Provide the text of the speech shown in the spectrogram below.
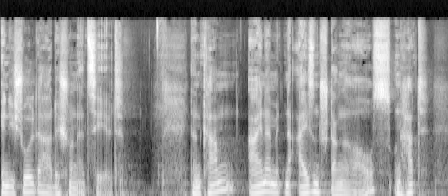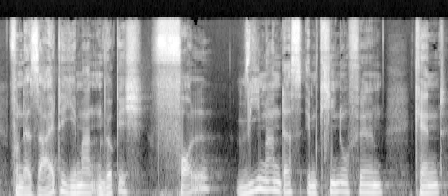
in die Schulter hatte ich schon erzählt. Dann kam einer mit einer Eisenstange raus und hat von der Seite jemanden wirklich voll wie man das im Kinofilm kennt,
